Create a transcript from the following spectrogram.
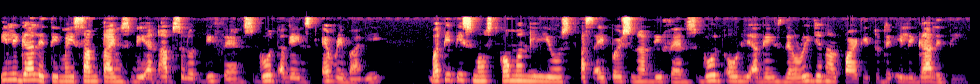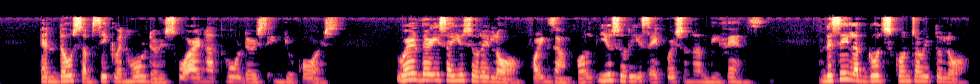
Illegality may sometimes be an absolute defense, good against everybody, but it is most commonly used as a personal defense, good only against the original party to the illegality and those subsequent holders who are not holders in due course. Where there is a usury law, for example, usury is a personal defense. The sale of goods contrary to law,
